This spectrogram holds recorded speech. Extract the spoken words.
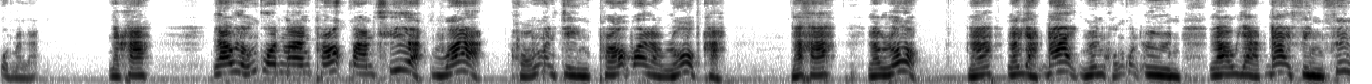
กลมันแล้ว นะคะ เราหลงกลมันเพราะความเชื่อว่าของมันจริง เพราะว่าเราโลภค่ะนะคะ เราโลภนะเราอยากได้เงินของคนอื่น เราอยากได้สิ่งซึ่ง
